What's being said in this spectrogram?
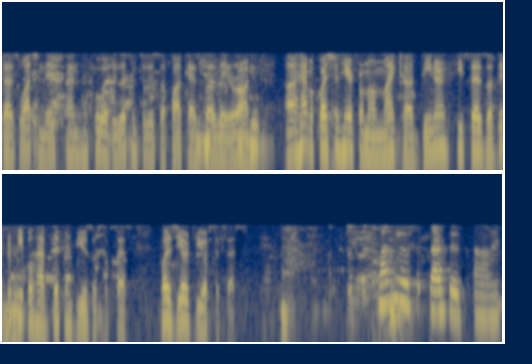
that's watching this and who will be listening to this uh, podcast uh, later on, I have a question here from uh, Mike Diener. He says uh, different people have different views of success. What is your view of success? My view of success is um,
